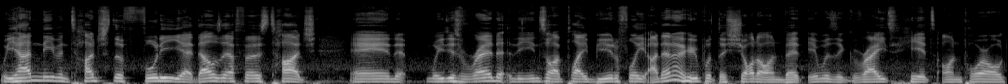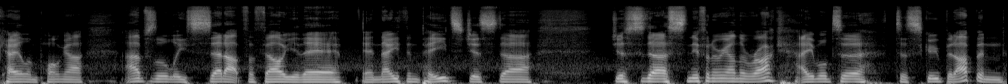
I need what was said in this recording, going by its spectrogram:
We hadn't even touched the footy yet. That was our first touch and we just read the inside play beautifully. I don't know who put the shot on, but it was a great hit on poor old Kalyn Ponga. Absolutely set up for failure there, and Nathan Peats just uh, just uh, sniffing around the ruck, able to to scoop it up and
